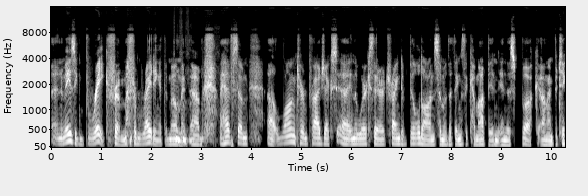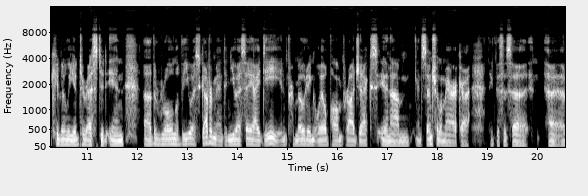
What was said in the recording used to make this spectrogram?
an amazing break from from writing at the moment. um, I have some uh, long term projects uh, in the works that are trying to build on some of the things that come up in in this book. Um, I'm particularly interested in uh, the role of the U.S. government and USAID in promoting oil palm projects in um, in Central America. I think this is a, a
